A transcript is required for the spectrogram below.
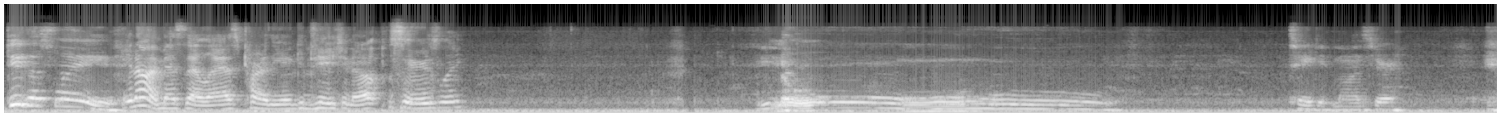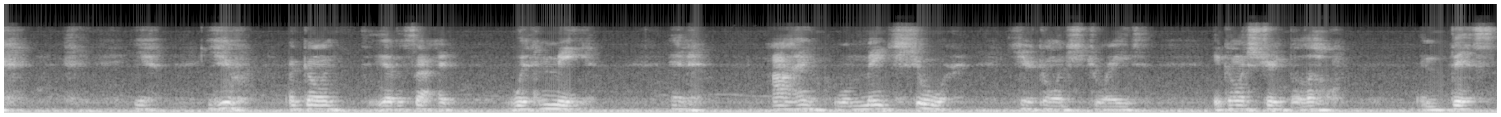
Giga Slave! You know I messed that last part of the incantation up. Seriously. No. It, monster. Yeah, you are going to the other side with me. And I will make sure you're going straight. You're going straight below. And this,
